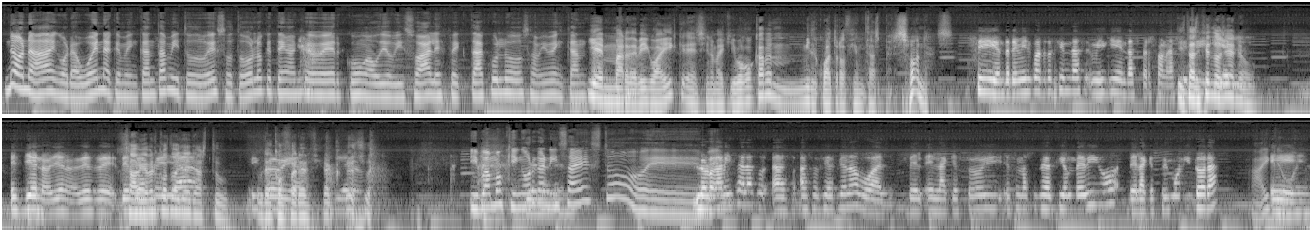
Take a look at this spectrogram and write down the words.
No, nada, enhorabuena, que me encanta a mí todo eso, todo lo que tenga que ver con audiovisual, espectáculos, a mí me encanta. Y en Mar de Vigo ahí, que si no me equivoco, caben 1.400 personas. Sí, entre 1.400 y 1.500 personas. Y sí, está sí, diciendo y el- lleno. Es lleno, lleno. Desde, desde Javi, a ver hace cuándo llenas tú una conferencia. Y vamos, ¿quién Bien, organiza esto? Eh, Lo organiza la aso- as- Asociación Aboal, de- en la que soy, es una asociación de Vigo, de la que soy monitora. Ay, qué Eh, bueno.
